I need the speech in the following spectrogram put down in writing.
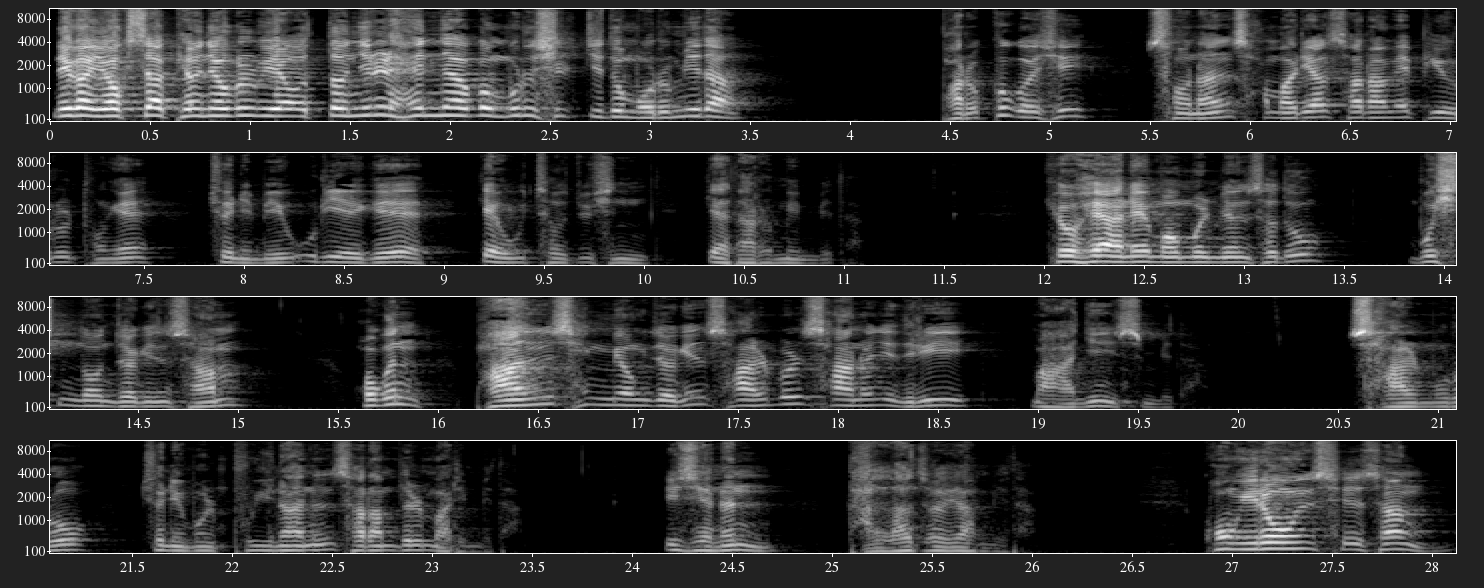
내가 역사 변혁을 위해 어떤 일을 했냐고 물으실지도 모릅니다. 바로 그것이 선한 사마리아 사람의 비유를 통해 주님이 우리에게 깨우쳐 주신 깨달음입니다. 교회 안에 머물면서도 무신론적인 삶 혹은 반생명적인 삶을 사는 이들이 많이 있습니다. 삶으로 주님을 부인하는 사람들 말입니다. 이제는 달라져야 합니다. 공의로운 세상,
